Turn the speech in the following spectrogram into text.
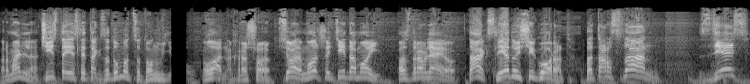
Нормально? Чисто если так задуматься, то он въебал. Ну ладно, хорошо. Все, можешь идти домой. Поздравляю. Так, следующий город. Татарстан. Здесь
